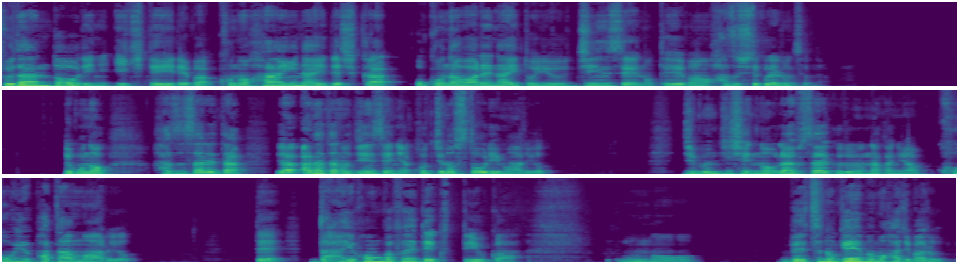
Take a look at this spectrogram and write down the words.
普段通りに生きていれば、この範囲内でしか行われないという人生の定番を外してくれるんですよね。で、この外された、いや、あなたの人生にはこっちのストーリーもあるよ。自分自身のライフサイクルの中にはこういうパターンもあるよ。で、台本が増えていくっていうか、の別のゲームも始まる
